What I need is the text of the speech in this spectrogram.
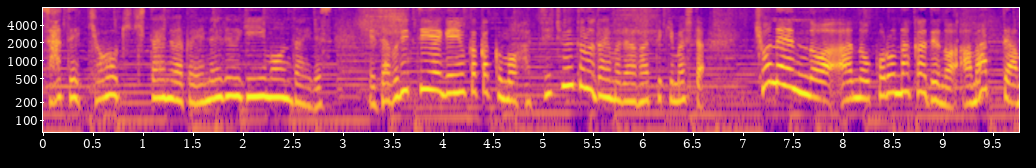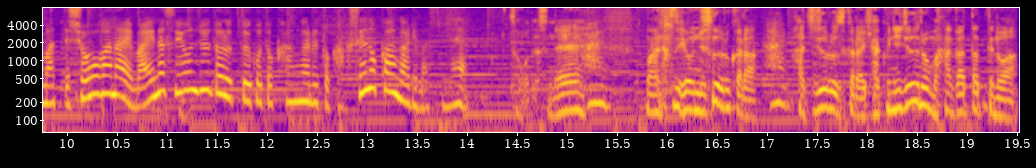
さて今日聞きたいのはやっぱエネルギー問題です。WTA 原油価格も80ドル台まで上がってきました。去年のあのコロナ禍での余って余ってしょうがないマイナス40ドルということを考えると覚醒の感がありますねですね、はい。マイナス40ドルから8ドルから120ドルも上がったっていうのは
